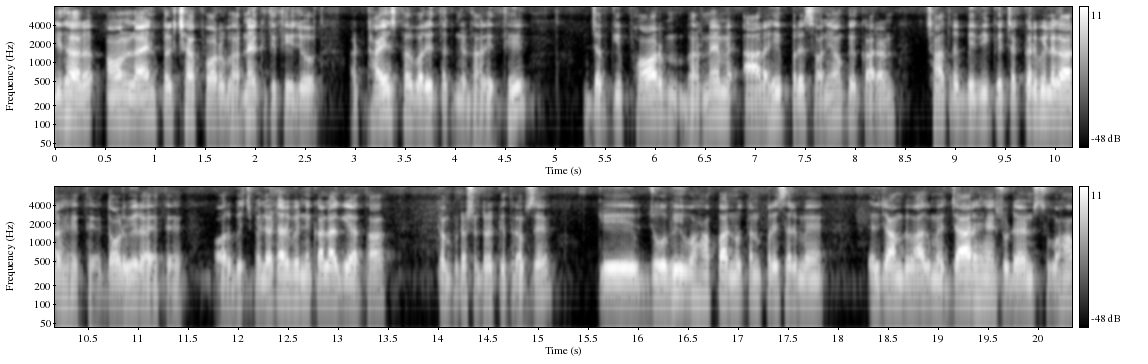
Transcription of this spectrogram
इधर ऑनलाइन परीक्षा फॉर्म भरने की तिथि जो 28 फरवरी तक निर्धारित थी, जबकि फॉर्म भरने में आ रही परेशानियों के कारण छात्र बीवी के चक्कर भी लगा रहे थे, दौड़ भी रहे थे और बीच में लेटर भी निकाला गया था कंप्यूटर सेंटर की तरफ़ से कि जो भी वहाँ पर नूतन परिसर में एग्ज़ाम विभाग में जा रहे हैं स्टूडेंट्स, वहाँ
